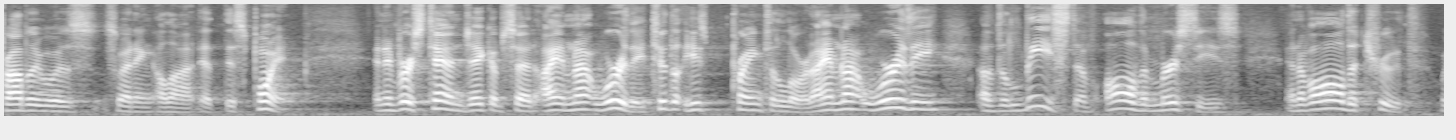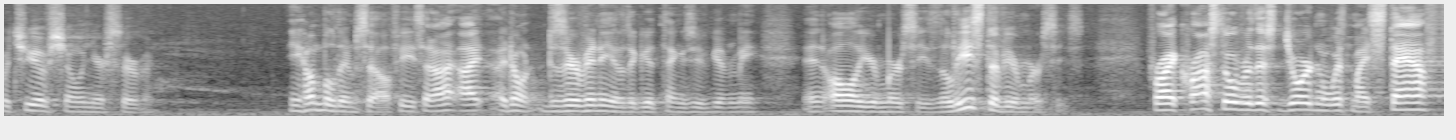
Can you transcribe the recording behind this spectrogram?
probably was sweating a lot at this point. And in verse 10, Jacob said, I am not worthy, to the, he's praying to the Lord, I am not worthy of the least of all the mercies and of all the truth which you have shown your servant. He humbled himself. He said, I, I, I don't deserve any of the good things you've given me and all your mercies, the least of your mercies. For I crossed over this Jordan with my staff,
